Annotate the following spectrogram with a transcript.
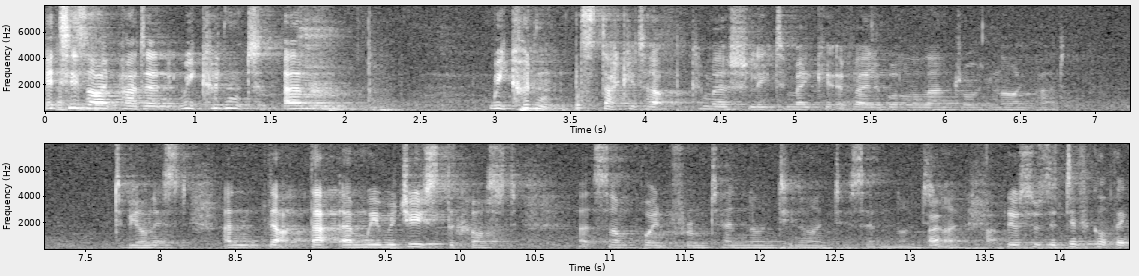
it is iPad and we couldn't, um, we couldn't stack it up commercially to make it available on Android and iPad, to be honest. And that, that, and we reduced the cost at some point from 10.99 to 7.99. Uh, this was a difficult thing.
